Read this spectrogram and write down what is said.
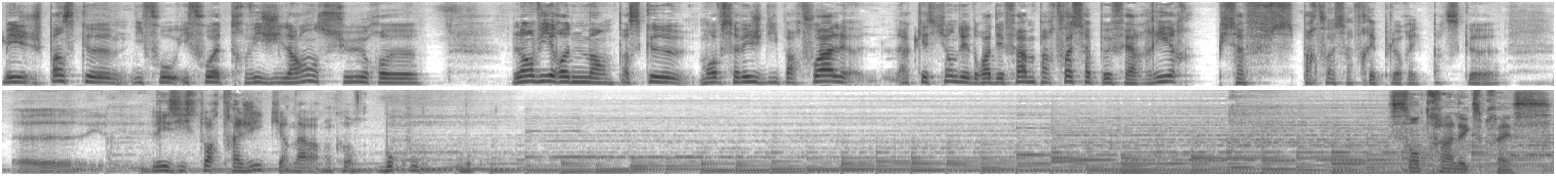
Mais je pense que il faut il faut être vigilant sur l'environnement, parce que moi, vous savez, je dis parfois la question des droits des femmes, parfois ça peut faire rire, puis ça, parfois ça ferait pleurer, parce que les histoires tragiques, il y en a encore beaucoup, beaucoup. Central Express,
